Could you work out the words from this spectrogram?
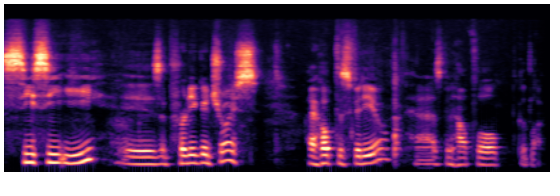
CCE is a pretty good choice. I hope this video has been helpful. Good luck.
